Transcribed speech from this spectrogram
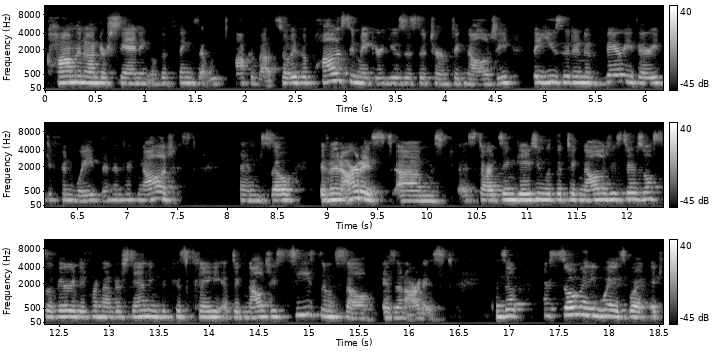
common understanding of the things that we talk about. So if a policymaker uses the term technology, they use it in a very, very different way than a technologist. And so if an artist um, starts engaging with the technologies, there's also a very different understanding because clearly a technology sees themselves as an artist. And so there's so many ways where at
